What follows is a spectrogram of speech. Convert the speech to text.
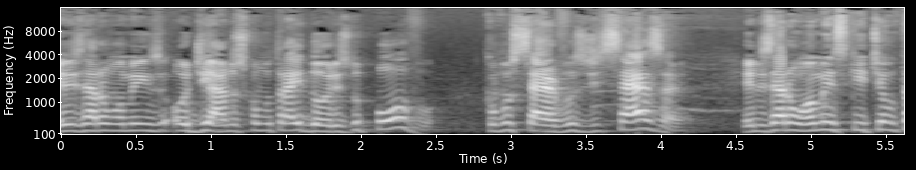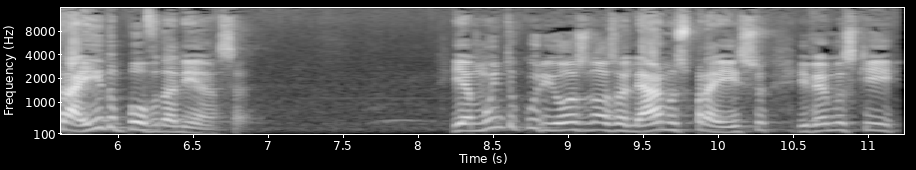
Eles eram homens odiados como traidores do povo, como servos de César. Eles eram homens que tinham traído o povo da aliança. E é muito curioso nós olharmos para isso e vemos que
